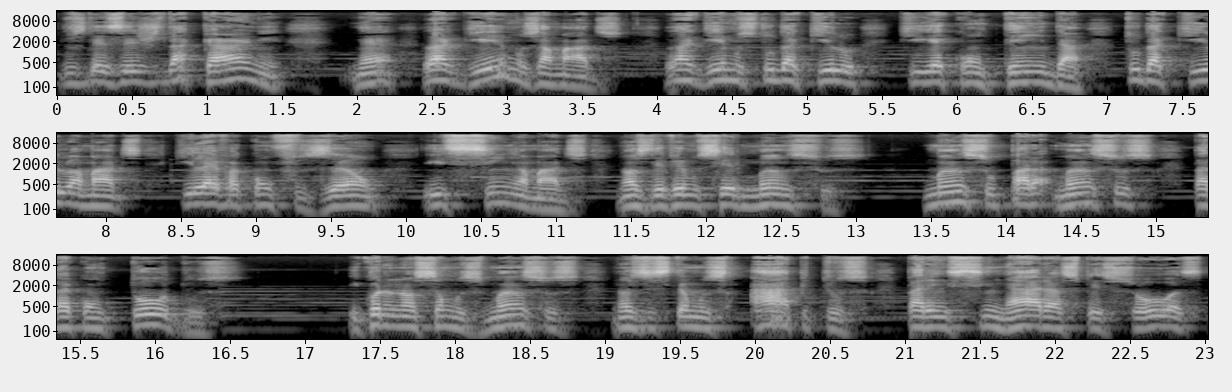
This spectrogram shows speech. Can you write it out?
dos desejos da carne, né? Larguemos, amados, larguemos tudo aquilo que é contenda, tudo aquilo, amados, que leva a confusão. E sim, amados, nós devemos ser mansos, manso para mansos para com todos. E quando nós somos mansos, nós estamos aptos para ensinar as pessoas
